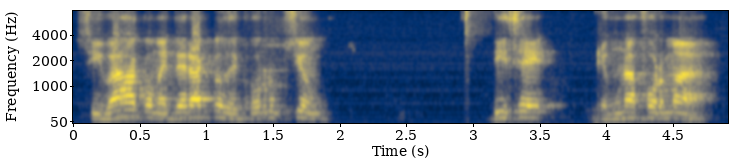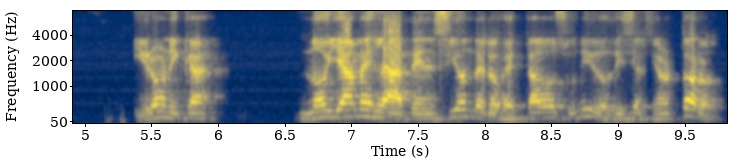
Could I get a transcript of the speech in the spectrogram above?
si vas a cometer actos de corrupción, dice en una forma irónica, no llames la atención de los Estados Unidos, dice el señor Toro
